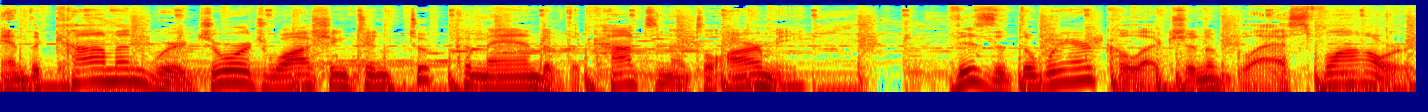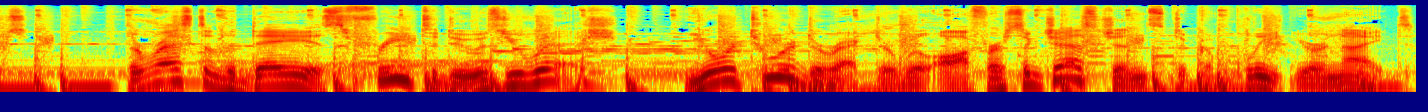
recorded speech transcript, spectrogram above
and the Common where George Washington took command of the Continental Army. Visit the Ware collection of glass flowers. The rest of the day is free to do as you wish. Your tour director will offer suggestions to complete your night.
